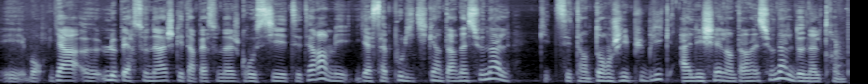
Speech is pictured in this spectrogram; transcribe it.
et bon, il y a euh, le personnage qui est un personnage grossier, etc. Mais il y a sa politique internationale. C'est un danger public à l'échelle internationale, Donald Trump.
